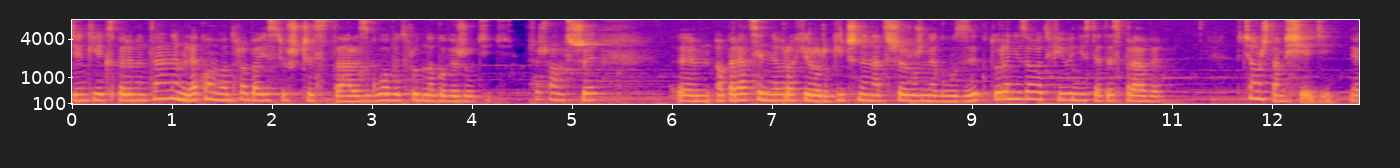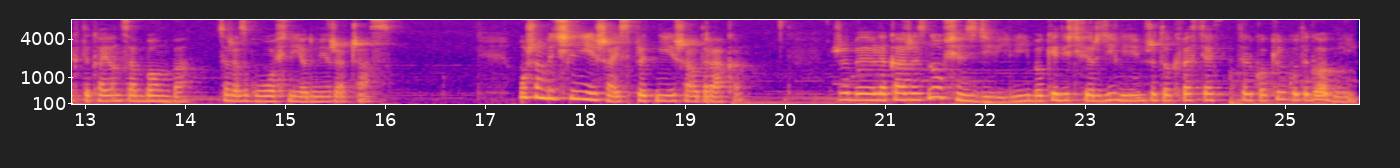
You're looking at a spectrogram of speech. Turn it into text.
Dzięki eksperymentalnym lekom wątroba jest już czysta, ale z głowy trudno go wyrzucić. Przeszłam trzy ym, operacje neurochirurgiczne na trzy różne guzy, które nie załatwiły niestety sprawy. Wciąż tam siedzi, jak tykająca bomba, coraz głośniej odmierza czas. Muszę być silniejsza i sprytniejsza od raka żeby lekarze znów się zdziwili, bo kiedyś twierdzili, że to kwestia tylko kilku tygodni,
